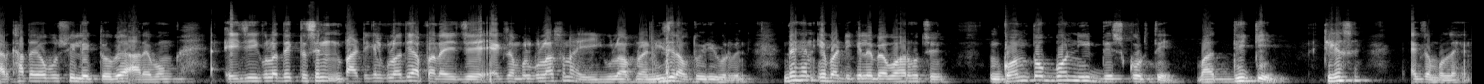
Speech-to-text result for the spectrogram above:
আর খাতায় অবশ্যই লিখতে হবে। আর এবং এই যে এইগুলো দেখতেছেন পার্টিকেলগুলো দিয়ে আপনারা এই যে এক্সাম্পলগুলো আছে না, এইগুলো আপনারা নিজেরাও তৈরি করবেন। দেখেন, এ পার্টিকেলের ব্যবহার হচ্ছে। গন্তব্য নির্দেশ করতে বা দিকে, ঠিক আছে? এক্সাম্পল দেখেন,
